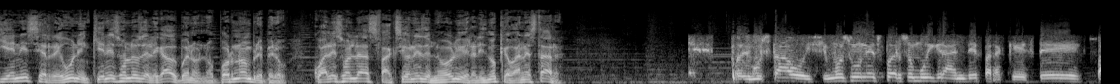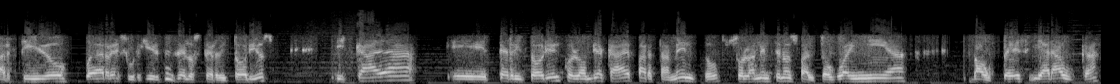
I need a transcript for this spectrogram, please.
¿Quiénes se reúnen? ¿Quiénes son los delegados? Bueno, no por nombre, pero ¿cuáles son las facciones del nuevo liberalismo que van a estar? Pues Gustavo, hicimos un esfuerzo muy grande para que este partido pueda resurgir desde los territorios y cada eh, territorio en Colombia, cada departamento, solamente nos faltó Guainía, Baupés y Arauca,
